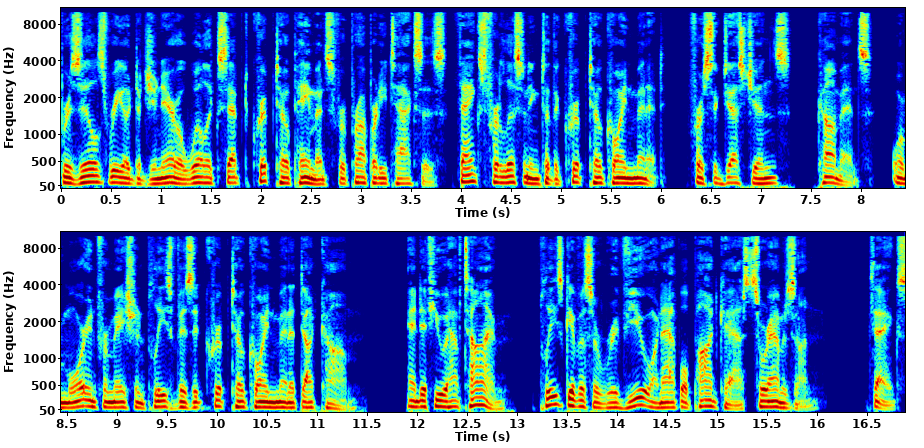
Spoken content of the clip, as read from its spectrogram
Brazil's Rio de Janeiro will accept crypto payments for property taxes. Thanks for listening to the Crypto Coin Minute. For suggestions, comments, or more information please visit CryptoCoinMinute.com. And if you have time, please give us a review on Apple Podcasts or Amazon. Thanks.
